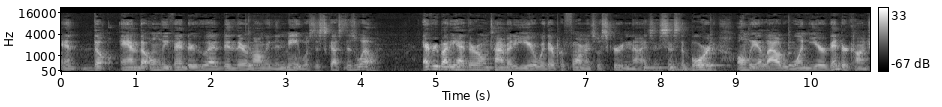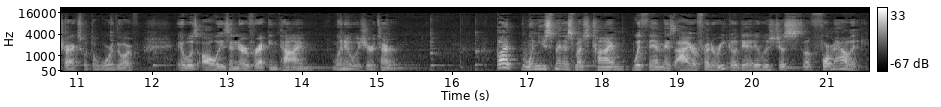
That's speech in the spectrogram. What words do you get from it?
and the and the only vendor who had been there longer than me was discussed as well. Everybody had their own time of the year where their performance was scrutinized, and since the mm-hmm. board only allowed one year vendor contracts with the Waldorf, it was always a nerve wracking time when it was your turn. But when you spent as much time with them as I or Federico did, it was just a formality.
